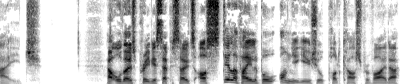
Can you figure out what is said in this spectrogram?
age. Now, all those previous episodes are still available on your usual podcast provider,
